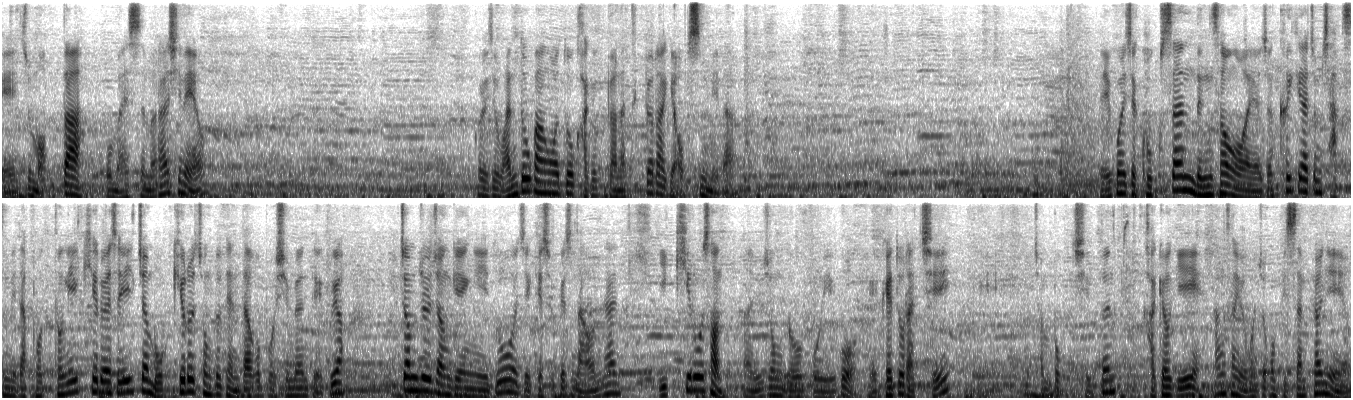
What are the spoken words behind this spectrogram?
예, 좀 없다고 말씀을 하시네요. 그리고 이제 완도 강어도 가격 변화 특별하게 없습니다. 네, 이건 이제 국산 능성어예요. 좀 크기가 좀 작습니다. 보통 1kg에서 1.5kg 정도 된다고 보시면 되고요. 점줄 전갱이도 이제 계속해서 나오는 한 2kg 선, 아, 이 정도 보이고, 예, 궤도라치, 예, 전복칩은 가격이 항상 요건 조금 비싼 편이에요.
